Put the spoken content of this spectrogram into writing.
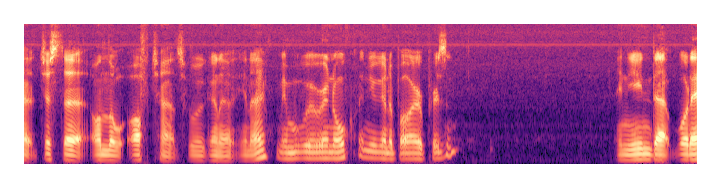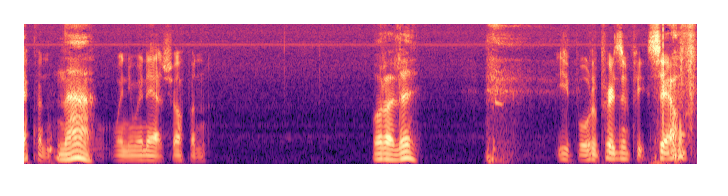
Uh, just uh, on the off chance we were going to, you know, remember we were in Auckland, you were going to buy her a present, and you end up what happened Nah. when you went out shopping? What I do? You bought a present for yourself.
